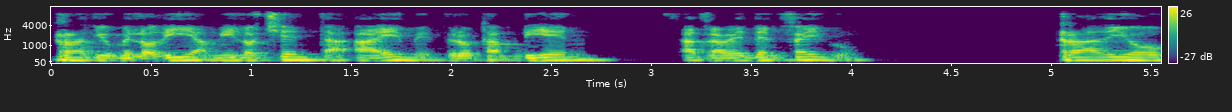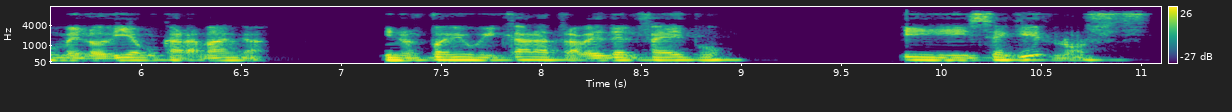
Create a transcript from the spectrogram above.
Radio Melodía 1080 AM, pero también a través del Facebook, Radio Melodía Bucaramanga, y nos puede ubicar a través del Facebook y seguirnos.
